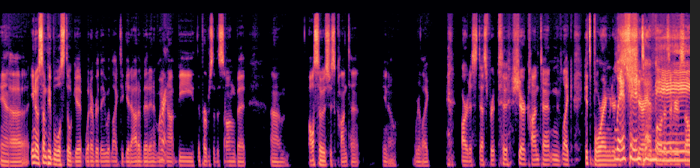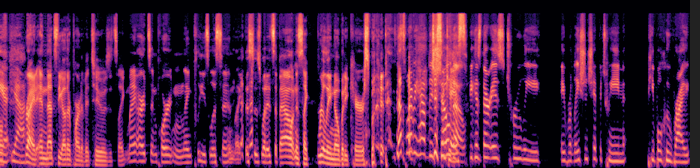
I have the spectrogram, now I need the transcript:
and uh, you know some people will still get whatever they would like to get out of it and it might Right. not be the purpose of the song but um, also it's just content you know we're like artists desperate to share content and like gets boring when you're Listen just to sharing photos of yourself. Yeah. right and that's the other part of it too is it's like my art's important like please listen like this is what it's about. And it's like really nobody cares but That's why we have this Just show, though, because there is truly a relationship between people who write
